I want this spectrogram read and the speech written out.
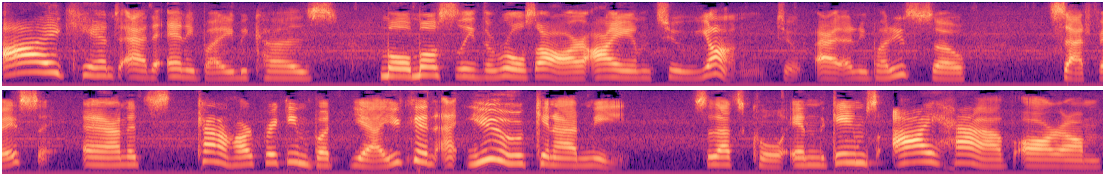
I can't add anybody because, well, mostly the rules are I am too young to add anybody, so sad face, and it's kind of heartbreaking. But yeah, you can you can add me, so that's cool. And the games I have are um,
